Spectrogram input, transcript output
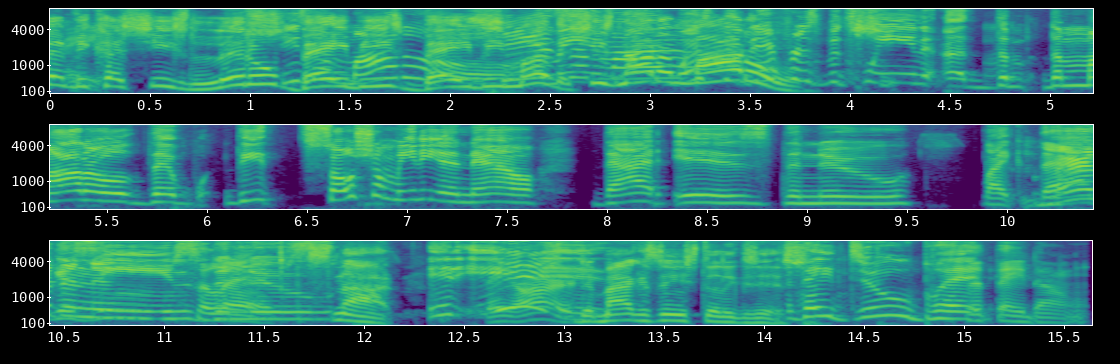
talent because she's little She's baby's baby She mother. She's not a What's model. the difference between uh, the the model that the social media now that is the new like They're the new magazines, the new, celebs. It's not. It They are. is. The magazine still exists. They do, but but they don't.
